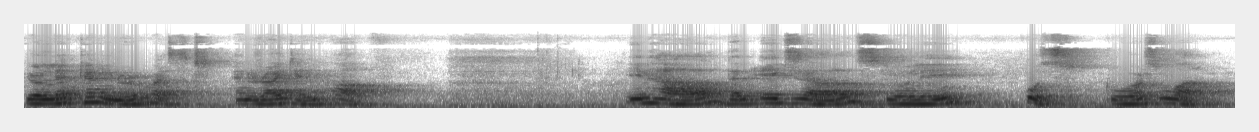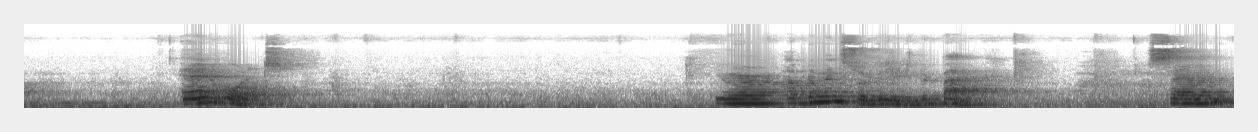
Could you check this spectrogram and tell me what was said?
your left hand in your and right hand up. Inhale, then exhale, slowly push towards one and hold. Your abdomen should be a little bit back. Seven,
